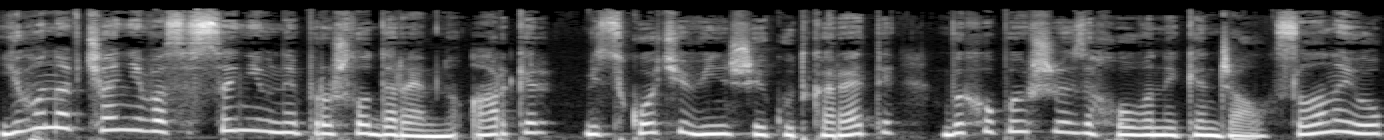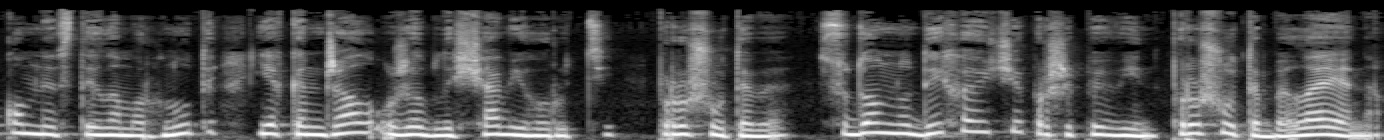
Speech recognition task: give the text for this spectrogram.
Його навчання в асасинів не пройшло даремно. Аркер відскочив в інший кут карети, вихопивши захований кинджал. Селена й оком не встигла моргнути, як кинджал уже блищав його руці. Прошу тебе. Судомно дихаючи, прошепив він. Прошу тебе, Леена.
